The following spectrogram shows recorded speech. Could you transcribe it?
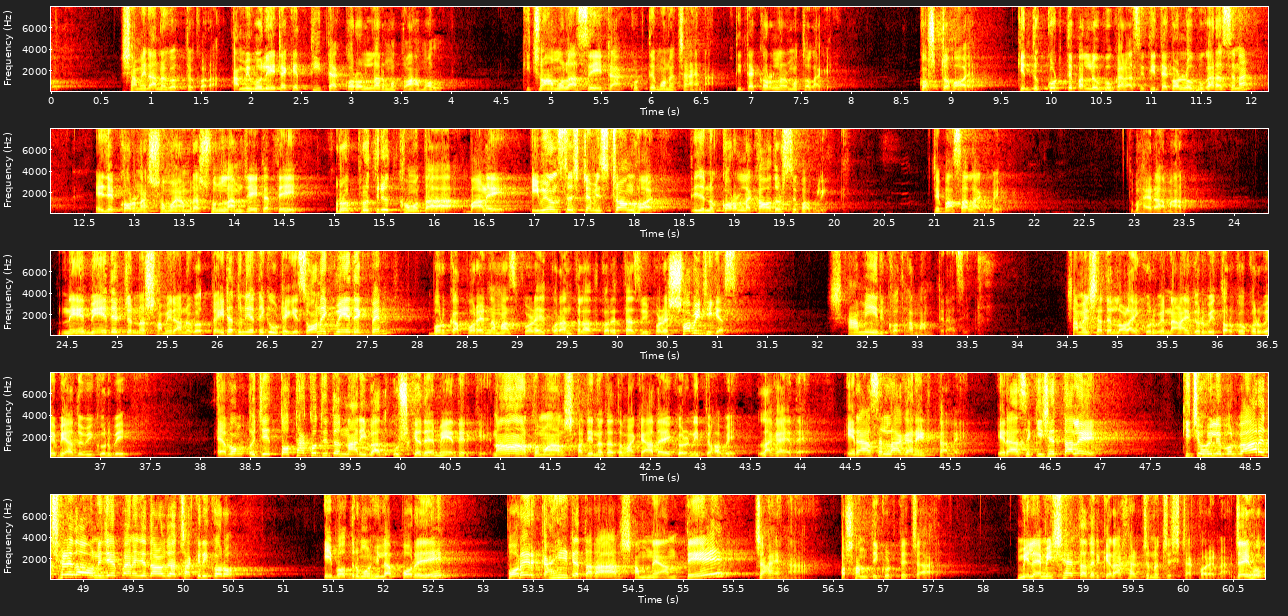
স্বামীর আনুগত্য করা। আমি বলি এটাকে তিতা করল্লার মতো আমল। কিছু আমল আছে এটা করতে মনে চায় না। তিতা করল্লার মতো লাগে। কষ্ট হয়, কিন্তু করতে পারলে উপকার আছে। তিতা করলে উপকার আছে না? এই যে করোনার সময় আমরা শুনলাম যে এটাতে রোগ প্রতিরোধ ক্ষমতা বাড়ে ইমিউন সিস্টেম স্ট্রং হয়, এই জন্য করল্লা খাওয়া ধরছে পাবলিক যে বাঁচা লাগবে। তো ভাইরা আমার, মেয়ে, মেয়েদের জন্য স্বামীর আনুগত্য, এটা দুনিয়া থেকে উঠে গেছে। অনেক মেয়ে দেখবেন, বোরকা পড়ে নামাজ পড়ে, কোরআন তেলাত করে তাজবি পড়ে, সবই ঠিক আছে। স্বামীর কথা মানতে রাজি। স্বামীর সাথে লড়াই করবে, নাড়াই ধরবে, তর্ক করবে, বেয়াদবি করবে। এবং ওই যে তথাকথিত নারীবাদ উস্কে দেয় মেয়েদেরকে, না, তোমার স্বাধীনতা তোমাকে আদায় করে নিতে হবে, লাগায় দেয়। এরা আছে লাগানের তালে। এরা আছে কিসের তালে? কিছু হইলে বলবে, আরে ছেড়ে দাও, নিজের পায়ে নিজে দাঁড়াও, যা চাকরি করো। এই ভদ্র মহিলা পরে, পরের কাহিনীটা তারা আর সামনে আনতে চায় না, অশান্তি করতে চায়। মিলামিশায় তাদেরকে রাখার জন্য চেষ্টা করে না। যাই হোক,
